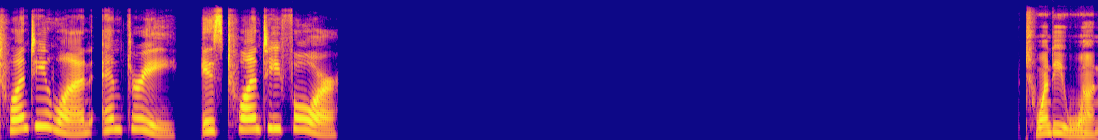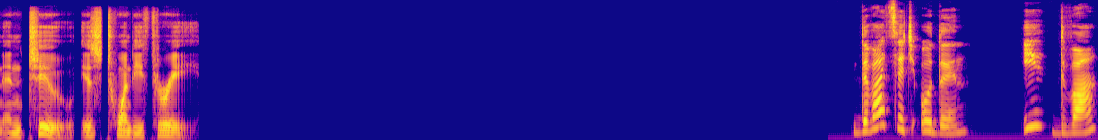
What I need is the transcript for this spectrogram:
Twenty-one and three is twenty-four. 21 and 2 is 23. Двадцять один і два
